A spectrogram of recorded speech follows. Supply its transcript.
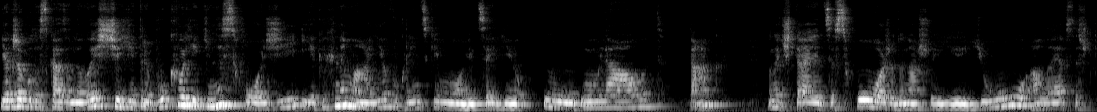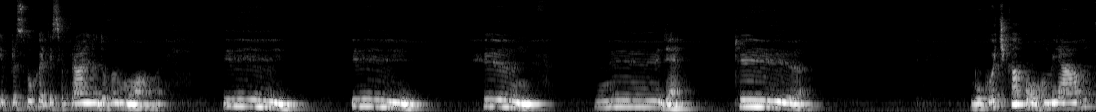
Як вже було сказано вище, є три букви, які не схожі і яких немає в українській мові. Це є у умляут, так? Воно читається схоже до нашої ю, але все ж таки прислухайтеся правильно до вимови. Ü, ü, fünf, müde, Tür. Буквочка О, умляут.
